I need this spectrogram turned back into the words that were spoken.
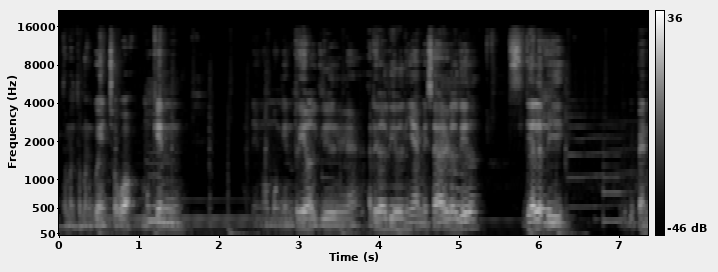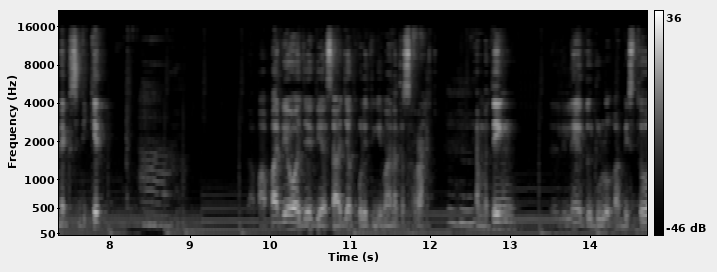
teman-teman gue yang cowok mungkin Hmm. ada yang ngomongin real dealnya real dealnya misalnya real Hmm. deal dia lebih lebih pendek sedikit apa-apa dia wajah biasa aja kulit gimana terserah. Mhm. yang penting dalilnya itu dulu habis itu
